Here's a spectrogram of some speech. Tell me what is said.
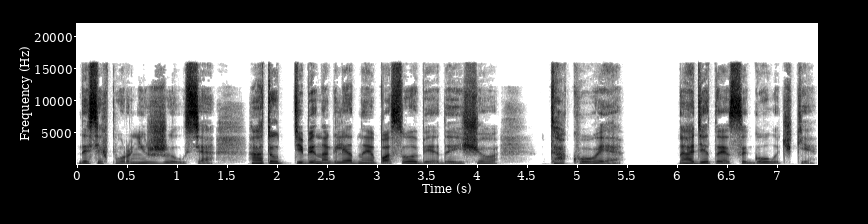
до сих пор не сжился. А тут тебе наглядное пособие, да еще такое. Одетая с иголочки,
